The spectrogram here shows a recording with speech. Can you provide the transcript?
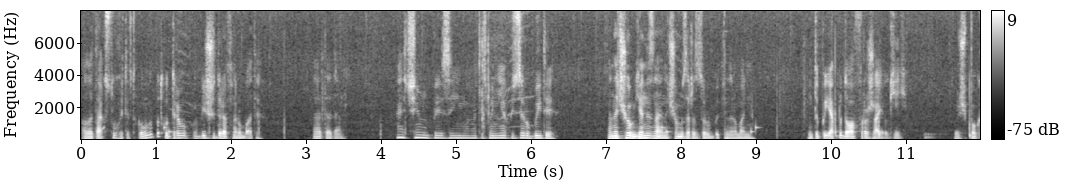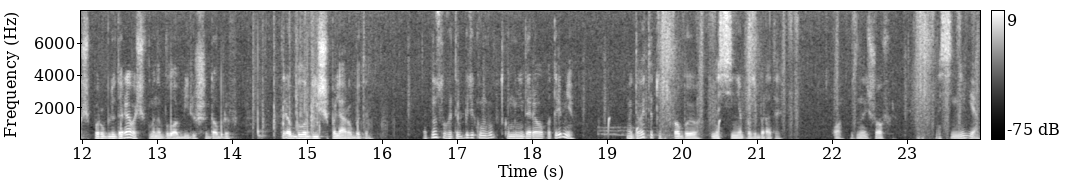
Але так, слухайте, в такому випадку треба побільше дерев нарубати. Та-та-та. А чим би займатись, мені якось заробити? А на чому? Я не знаю, на чому зараз заробити нормально. Ну, типу, я продавав врожай, окей. Короче, поки що порублю дерева, щоб в мене було більше добрив. Треба було більше поля робити. Так, ну слухайте, в будь-якому випадку мені дерева потрібні. Ой, давайте тут спробую насіння позбирати. О, знайшов. Насіння є.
